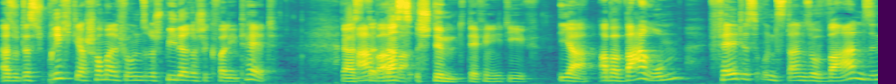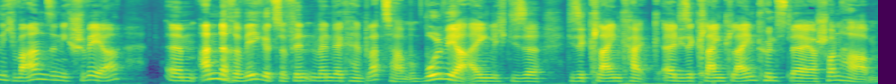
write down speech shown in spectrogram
Also das spricht ja schon mal für unsere spielerische Qualität. Das, aber, das stimmt, definitiv. Ja, aber warum fällt es uns dann so wahnsinnig, wahnsinnig schwer, ähm, andere Wege zu finden, wenn wir keinen Platz haben? Obwohl wir ja eigentlich diese, diese Klein-Klein-Künstler äh, ja schon haben.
